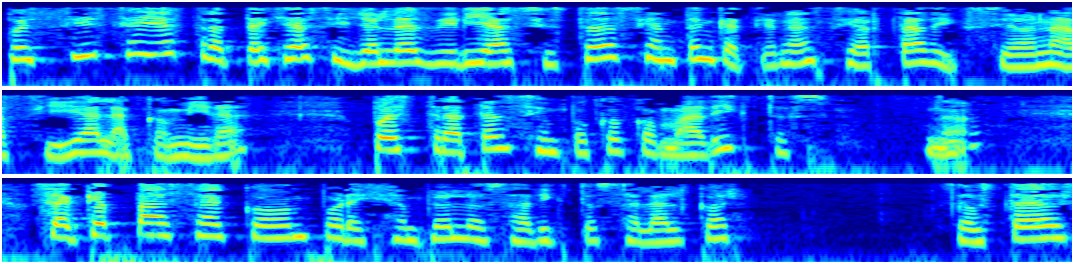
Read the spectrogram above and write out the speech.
Pues sí, sí hay estrategias y yo les diría, si ustedes sienten que tienen cierta adicción así a la comida, pues trátense un poco como adictos, ¿no? O sea, ¿qué pasa con, por ejemplo, los adictos al alcohol? O sea, ustedes,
